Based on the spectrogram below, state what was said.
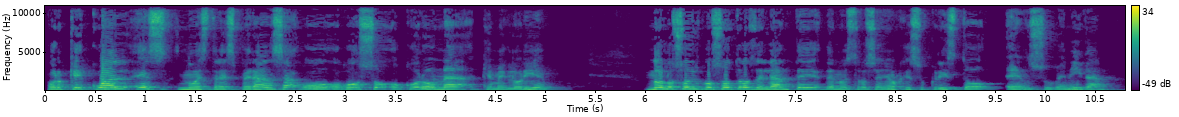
Porque ¿cuál es nuestra esperanza o, gozo o corona que me gloríe? ¿No lo sois vosotros delante de nuestro Señor Jesucristo en su venida?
